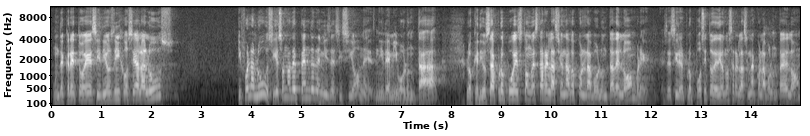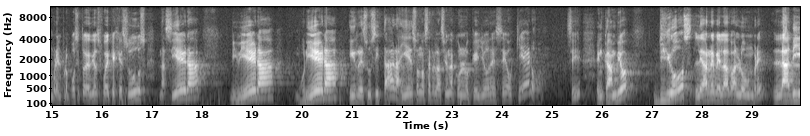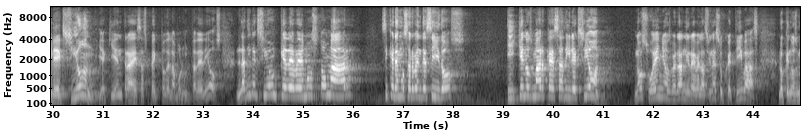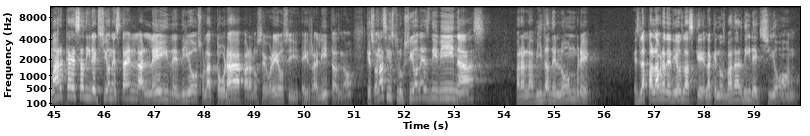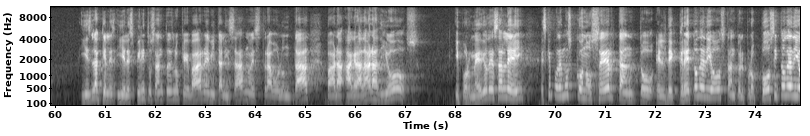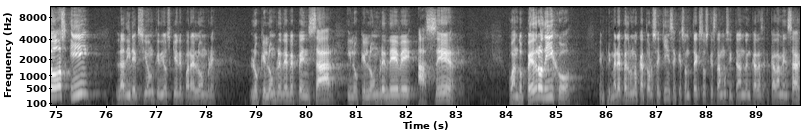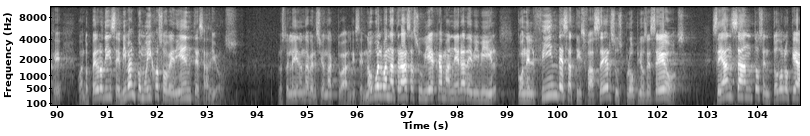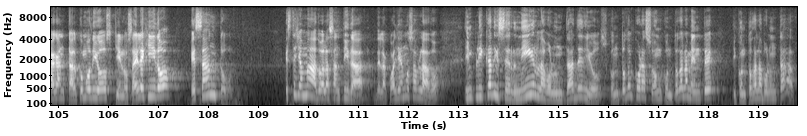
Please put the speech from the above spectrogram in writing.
Un decreto es, si Dios dijo sea la luz, y fue la luz, y eso no depende de mis decisiones ni de mi voluntad. Lo que Dios ha propuesto no está relacionado con la voluntad del hombre, es decir, el propósito de Dios no se relaciona con la voluntad del hombre. El propósito de Dios fue que Jesús naciera, viviera, muriera y resucitara. Y eso no se relaciona con lo que yo deseo, quiero. ¿sí? En cambio, Dios le ha revelado al hombre la dirección. Y aquí entra ese aspecto de la voluntad de Dios. La dirección que debemos tomar si queremos ser bendecidos. ¿Y qué nos marca esa dirección? No sueños, ¿verdad? Ni revelaciones subjetivas. Lo que nos marca esa dirección está en la ley de Dios o la Torah para los hebreos y, e israelitas, ¿no? Que son las instrucciones divinas para la vida del hombre. Es la palabra de Dios que, la que nos va a dar dirección. Y, es la que y el Espíritu Santo es lo que va a revitalizar nuestra voluntad para agradar a Dios. Y por medio de esa ley es que podemos conocer tanto el decreto de Dios, tanto el propósito de Dios y la dirección que Dios quiere para el hombre, lo que el hombre debe pensar y lo que el hombre debe hacer. Cuando Pedro dijo, en 1 Pedro 1, 14, 15, que son textos que estamos citando en cada, cada mensaje, cuando Pedro dice, vivan como hijos obedientes a Dios. Lo estoy leyendo en una versión actual. Dice, no vuelvan atrás a su vieja manera de vivir con el fin de satisfacer sus propios deseos. Sean santos en todo lo que hagan, tal como Dios, quien los ha elegido, es santo. Este llamado a la santidad, de la cual ya hemos hablado, implica discernir la voluntad de Dios con todo el corazón, con toda la mente y con toda la voluntad.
